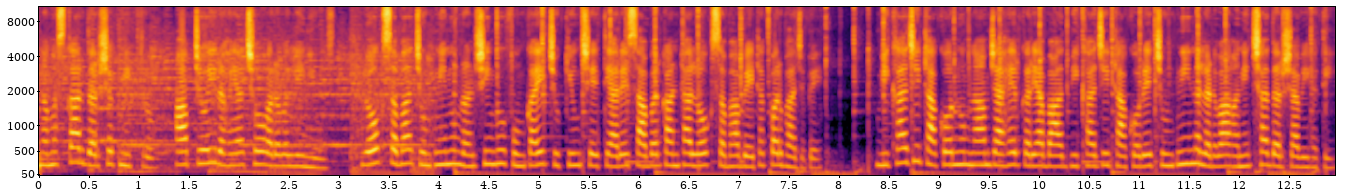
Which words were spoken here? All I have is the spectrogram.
નમસ્કાર દર્શક મિત્રો, આપ જોઈ રહ્યા છો અરવલ્લી ન્યૂઝ. લોકસભા ચૂંટણીનું રણશીંગું ફૂંકાઈ ચૂક્યું છે ત્યારે સાબરકાંઠા લોકસભા બેઠક પર ભાજપે. ભીખાજી ઠાકોરનું નામ જાહેર કર્યા બાદ ભીખાજી ઠાકોરે ચૂંટણીને લડવા અનિચ્છા દર્શાવી હતી.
